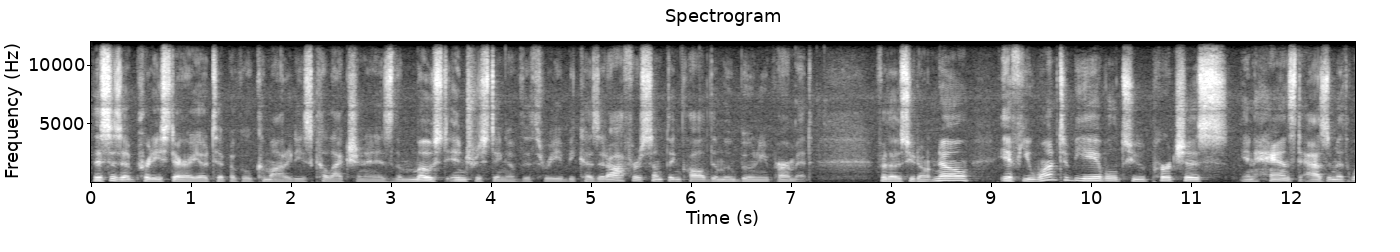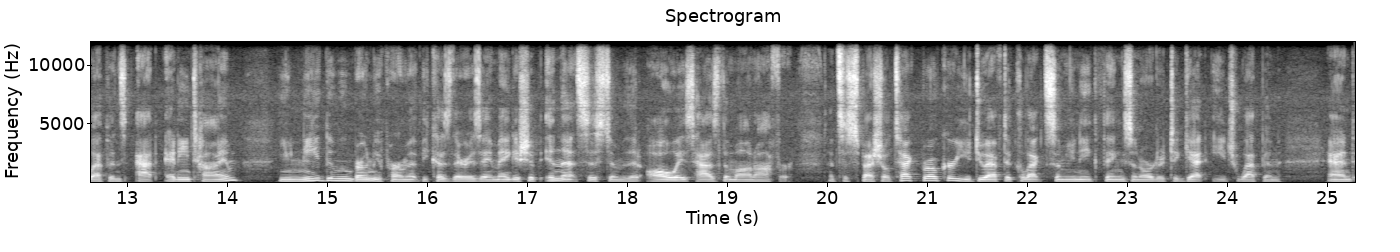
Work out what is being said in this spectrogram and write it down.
This is a pretty stereotypical commodities collection and is the most interesting of the three because it offers something called the Mbooni permit. For those who don't know, if you want to be able to purchase enhanced azimuth weapons at any time, you need the Mbooni permit because there is a megaship in that system that always has them on offer. It's a special tech broker. You do have to collect some unique things in order to get each weapon, and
